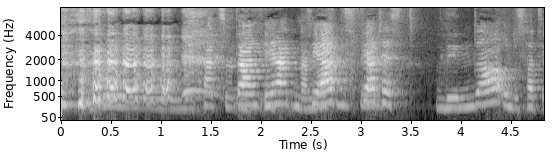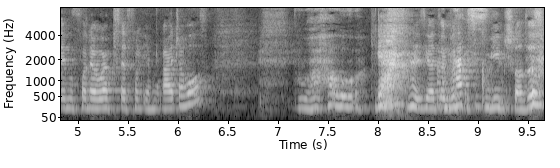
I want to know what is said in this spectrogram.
Oh, Dann Pferd. Pferd, dann Pferd, ein Pferd heißt Linda und das hat sie immer von der Website von ihrem Reiterhof. Wow. Ja, sie hat Warum dann hat wirklich sie's- screenshottet.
